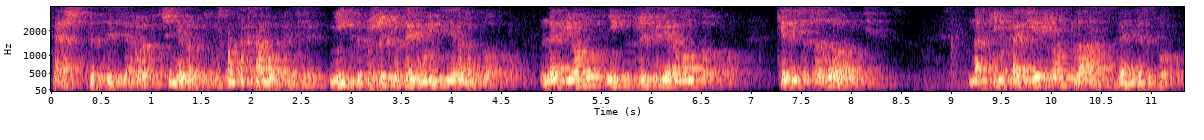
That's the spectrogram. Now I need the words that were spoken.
też decyzja, robić czy nie robić. Zresztą tak samo będzie. Nikt w życiu tej ulicy nie remontował. Legionów nikt w życiu nie remontował. Kiedyś to trzeba zrobić. Na kilkadziesiąt lat będzie spokój.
